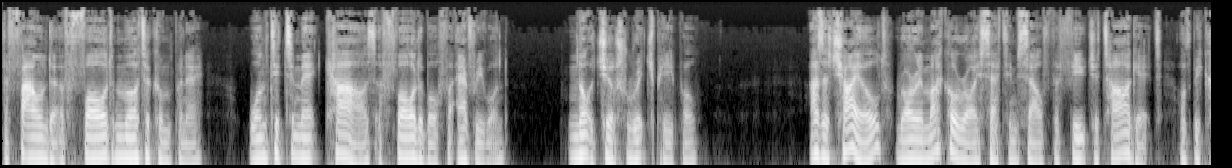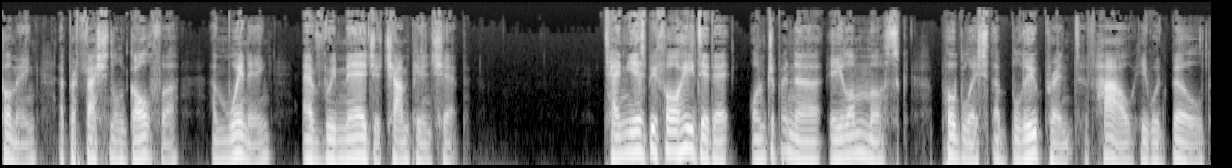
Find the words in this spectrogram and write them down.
the founder of Ford Motor Company, wanted to make cars affordable for everyone, not just rich people. As a child, Rory McIlroy set himself the future target of becoming a professional golfer and winning every major championship. Ten years before he did it, entrepreneur Elon Musk published a blueprint of how he would build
